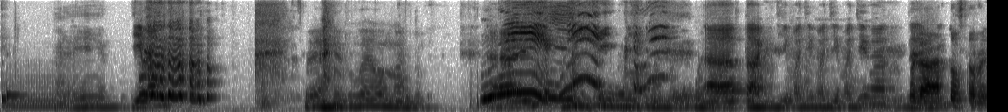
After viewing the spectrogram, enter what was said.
Блін. Діма. Це Леонардо. Ні! Е, Так, Діма, Діма, Діма, Діма. Де Бля, а він? хто вторий?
